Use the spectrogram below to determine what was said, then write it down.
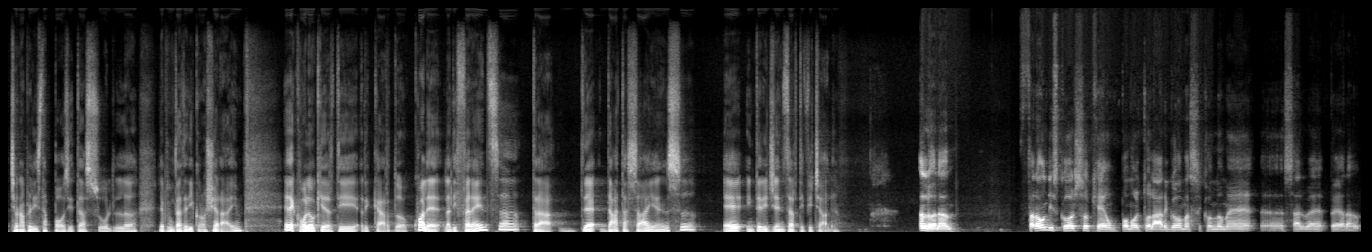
c'è una playlist apposita sulle puntate di Conoscerai. Ed ecco, volevo chiederti, Riccardo, qual è la differenza tra de- data science e intelligenza artificiale? Allora, farò un discorso che è un po' molto largo, ma secondo me eh, serve per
